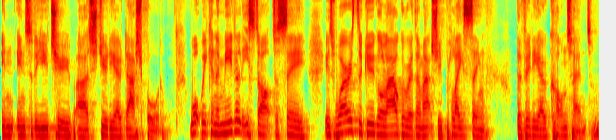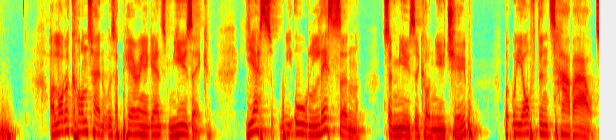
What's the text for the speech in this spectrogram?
in, into the YouTube uh, Studio dashboard. What we can immediately start to see is where is the Google algorithm actually placing the video content? A lot of content was appearing against music. Yes, we all listen to music on YouTube, but we often tab out.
